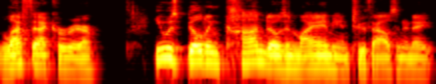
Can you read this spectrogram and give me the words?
left that career. He was building condos in Miami in 2008.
